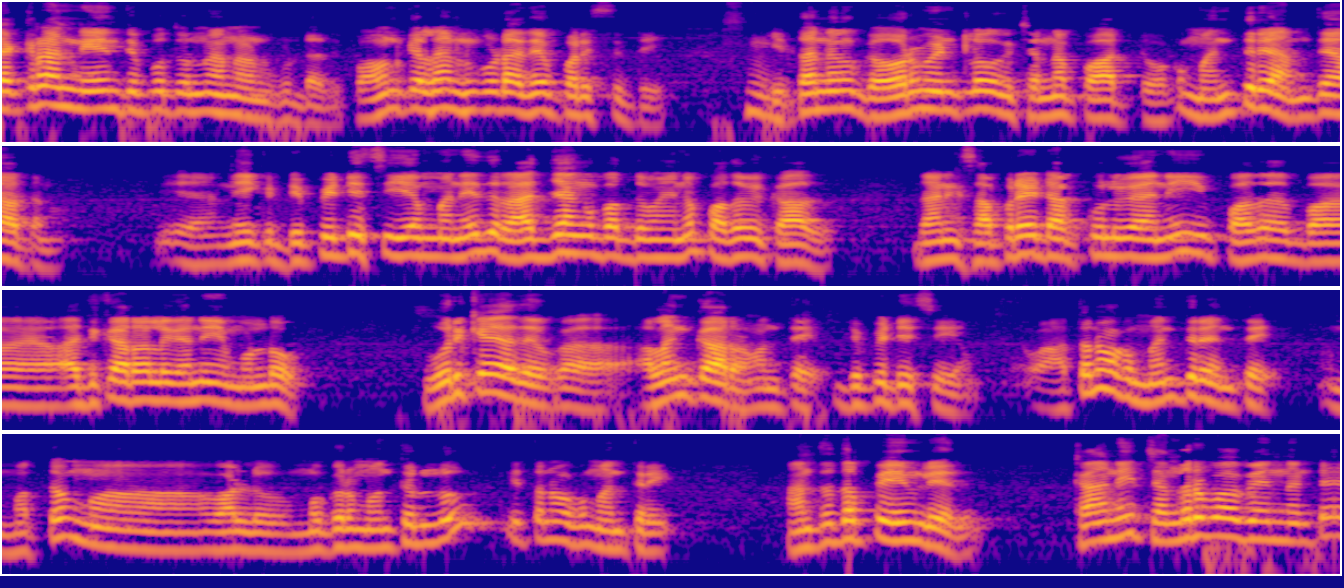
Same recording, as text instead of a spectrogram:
చక్రాన్ని నేను తిప్పుతున్నాను అనుకుంటుంది. పవన్ కళ్యాణ్ కూడా అదే పరిస్థితి. ఇతను గవర్నమెంట్లో ఒక చిన్న పార్ట్ ఒక మంత్రి అంతే అతను. నీకు డిప్యూటీ సీఎం అనేది రాజ్యాంగబద్ధమైన పదవి కాదు. దానికి సపరేట్ హక్కులు కానీ పద అధికారాలు కానీ ఏమి ఉండవు. ఊరికే అది ఒక అలంకారం అంతే డిప్యూటీ సీఎం. అతను ఒక మంత్రి అంతే. మొత్తం వాళ్ళు ముగ్గురు మంత్రులు ఇతను ఒక మంత్రి. అంత తప్ప ఏం లేదు. కానీ చంద్రబాబు ఏంటంటే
